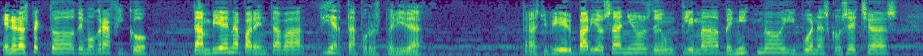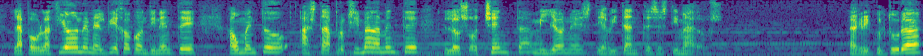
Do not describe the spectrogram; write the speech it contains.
En el aspecto demográfico también aparentaba cierta prosperidad. Tras vivir varios años de un clima benigno y buenas cosechas, la población en el viejo continente aumentó hasta aproximadamente los 80 millones de habitantes estimados. La agricultura,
